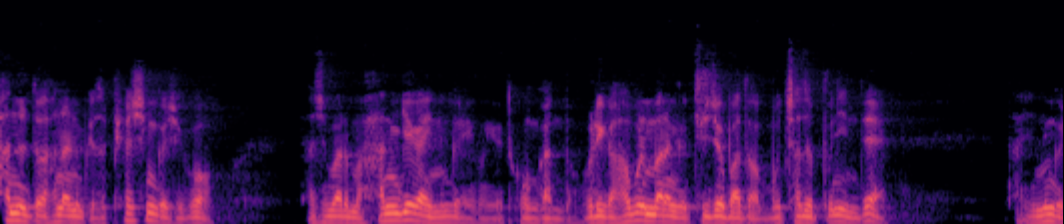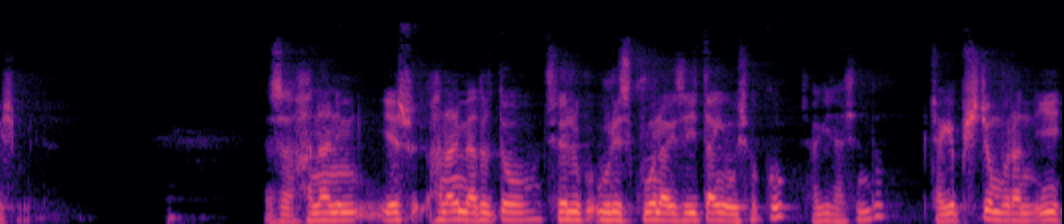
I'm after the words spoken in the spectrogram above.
하늘도 하나님께서 펴신 것이고 다시 말하면 한계가 있는 거예요. 이 공간도 우리가 허볼 만한 걸 뒤져봐도 못 찾을 뿐인데 다 있는 것입니다. 그래서 하나님 예수 하나님의 아들도 죄를 우리에서 구원하기 위해서 이 땅에 오셨고 자기 자신도 자기가 피조물한 이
